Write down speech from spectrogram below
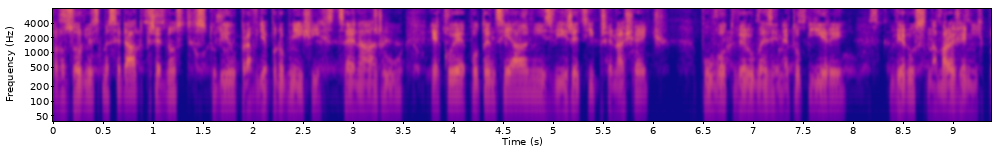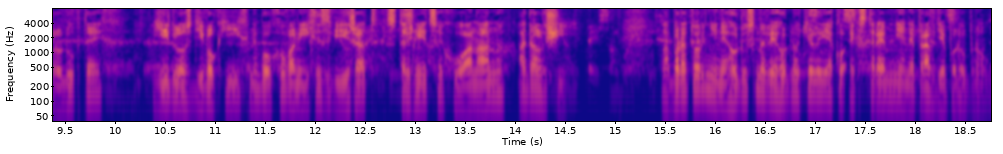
Rozhodli jsme se dát přednost studiu pravděpodobnějších scénářů, jako je potenciální zvířecí přenašeč, původ viru mezi netopíry, virus na mražených produktech, jídlo z divokých nebo chovaných zvířat z tržnice Huanan a další. Laboratorní nehodu jsme vyhodnotili jako extrémně nepravděpodobnou.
